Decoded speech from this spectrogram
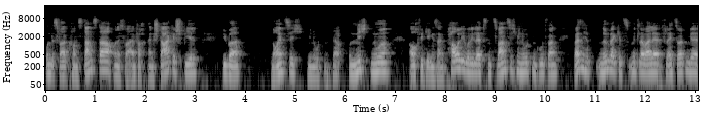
und es war Konstanz da und es war einfach ein starkes Spiel über 90 Minuten. Ja. Und nicht nur auch wie gegen St. Pauli, wo die letzten 20 Minuten gut waren, weiß nicht, ob Nürnberg jetzt mittlerweile, vielleicht sollten wir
